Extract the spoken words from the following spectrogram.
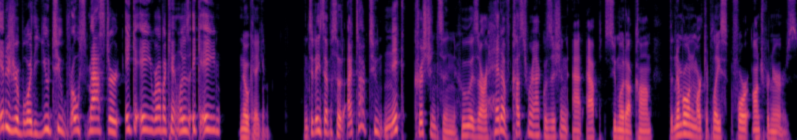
It is your boy, the YouTube roast master, aka Rob I Can't Lose, aka Noah Kagan. In today's episode, I talked to Nick Christensen, who is our head of customer acquisition at AppSumo.com, the number one marketplace for entrepreneurs.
